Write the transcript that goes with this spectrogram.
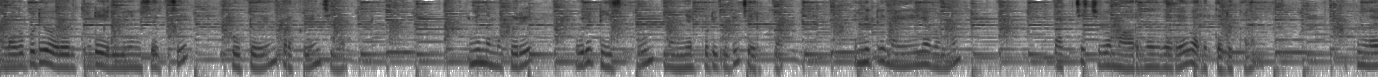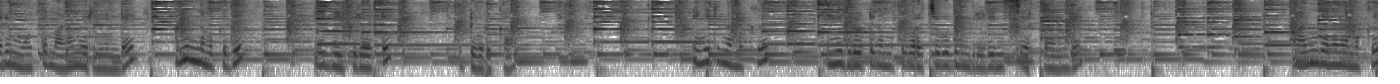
മുളക് പൊടി ഓരോരുത്തരുടെ എരിവിനനുസരിച്ച് കൂട്ടുകയും കുറക്കുകയും ചെയ്യാം. ഇനി നമുക്കൊരു ഒരു ടീസ്പൂൺ മഞ്ഞൾപ്പൊടി കൂടി ചേർക്കാം. എന്നിട്ട് നല്ലവണ്ണം പച്ച ചുവ മാറുന്നത് വരെ വറുത്തെടുക്കണം. അപ്പോൾ നല്ലൊരു മൂത്ത മണം വരുന്നുണ്ട്. ഇനി നമുക്കിത് ഈ ബീഫിലോട്ട് ഇട്ട് കൊടുക്കാം. എന്നിട്ട് നമുക്ക് ഇനി ഇതിലോട്ട് നമുക്ക് കുറച്ചുകൂടി ഇൻഗ്രീഡിയൻസ് ചേർക്കാനുണ്ട്. ആദ്യം തന്നെ നമുക്ക്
